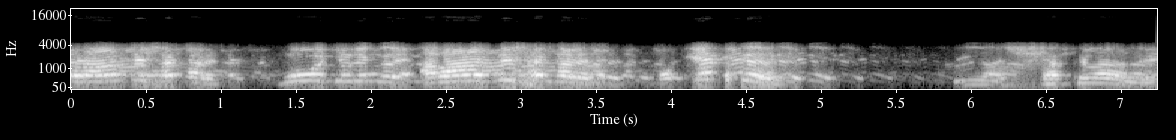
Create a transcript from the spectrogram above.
قرآن کی شکل منہ چ نکلے آواز کی شکل ایک شکل نے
